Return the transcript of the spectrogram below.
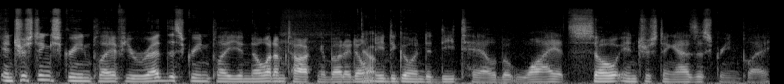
interesting screenplay. If you read the screenplay, you know what I'm talking about. I don't Yep. need to go into detail about why it's so interesting as a screenplay.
